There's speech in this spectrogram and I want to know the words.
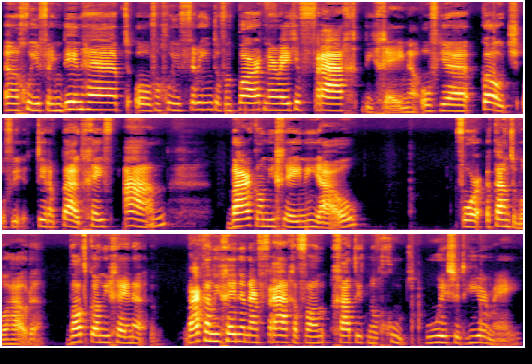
een goede vriendin hebt, of een goede vriend of een partner, weet je, vraag diegene. Of je coach of je therapeut, geef aan waar kan diegene jou voor accountable houden. Wat kan diegene, waar kan diegene naar vragen van, gaat dit nog goed? Hoe is het hiermee?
